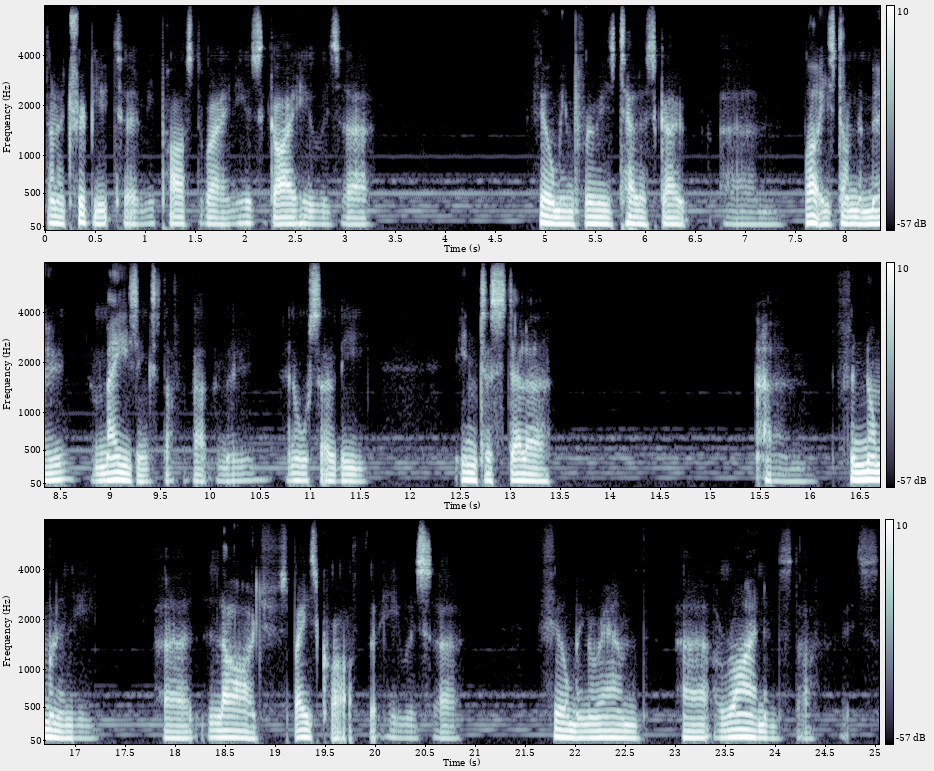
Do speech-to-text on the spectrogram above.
done a tribute to him he passed away and he was the guy who was uh, filming through his telescope um, well he's done the moon amazing stuff about the moon and also the interstellar um, phenomenally uh, large spacecraft that he was uh, filming around uh, Orion and stuff. It's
